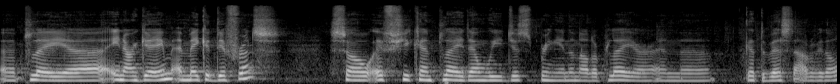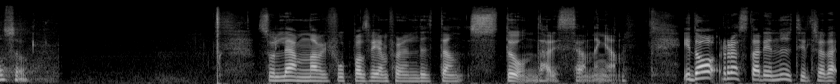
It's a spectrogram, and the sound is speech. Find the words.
uh, play uh, in our game and make a difference. So if she can play, then we just bring in another player and uh, get the best out of it also. Så lämnar vi fotbolls-VM för en liten stund här i sändningen. Idag röstar det nytillträdda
